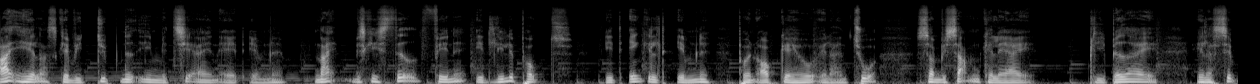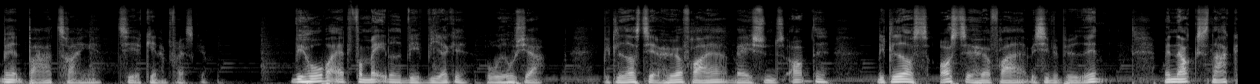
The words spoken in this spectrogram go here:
Ej heller skal vi dybt ned i materien af et emne. Nej, vi skal i stedet finde et lille punkt, et enkelt emne på en opgave eller en tur, som vi sammen kan lære af, blive bedre af, eller simpelthen bare trænge til at genopfriske. Vi håber, at formatet vil virke ude hos jer. Vi glæder os til at høre fra jer, hvad I synes om det. Vi glæder os også til at høre fra jer, hvis I vil byde ind. Men nok snak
